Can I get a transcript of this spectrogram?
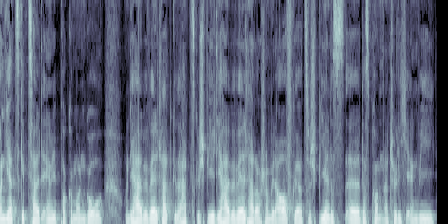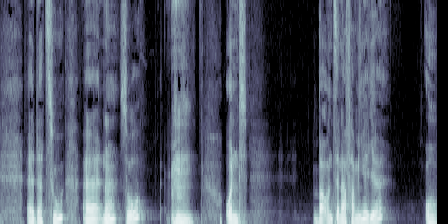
Und jetzt gibt's halt irgendwie Pokémon Go und die halbe Welt hat hat's gespielt, die halbe Welt hat auch schon wieder aufgehört zu spielen. Das, äh, das kommt natürlich irgendwie äh, dazu. Äh, ne? So. Und bei uns in der Familie, oh,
